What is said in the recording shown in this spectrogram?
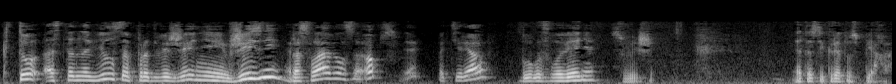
кто остановился в продвижении в жизни, расслабился, опс, э, потерял благословение свыше. Это секрет успеха.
